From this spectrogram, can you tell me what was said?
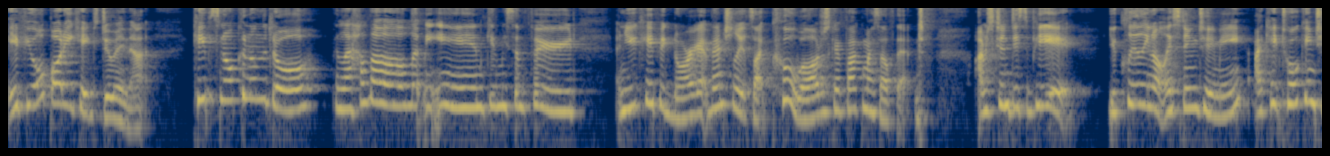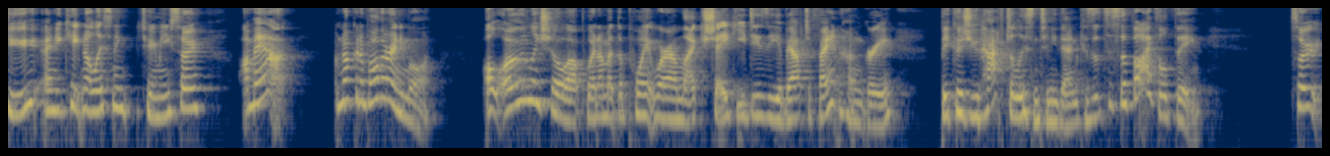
If your body keeps doing that, keeps knocking on the door, being like, hello, let me in, give me some food, and you keep ignoring it, eventually it's like, cool, well, I'll just go fuck myself then. I'm just going to disappear. You're clearly not listening to me. I keep talking to you and you keep not listening to me. So I'm out. I'm not going to bother anymore. I'll only show up when I'm at the point where I'm like shaky, dizzy, about to faint hungry because you have to listen to me then because it's a survival thing. So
